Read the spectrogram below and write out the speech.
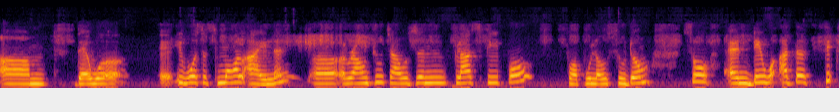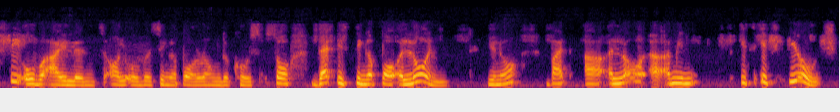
um, there were, it was a small island, uh, around 2,000 plus people for Pulau Sudong. So, and there were other 60 over islands all over Singapore along the coast. So that is Singapore alone. you know. But uh, a lot, uh, I mean, it's it's huge.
